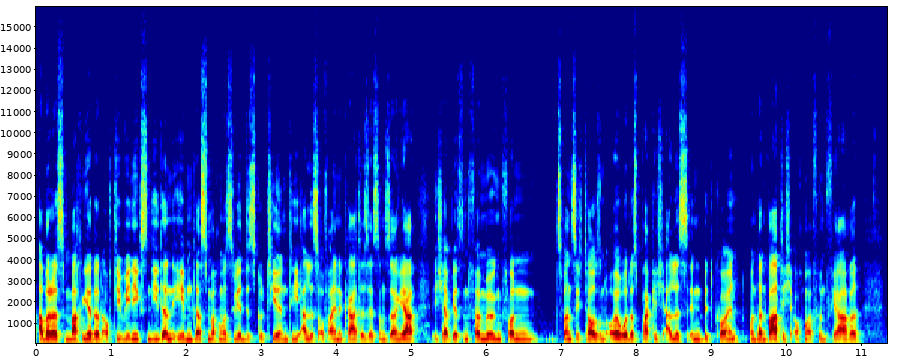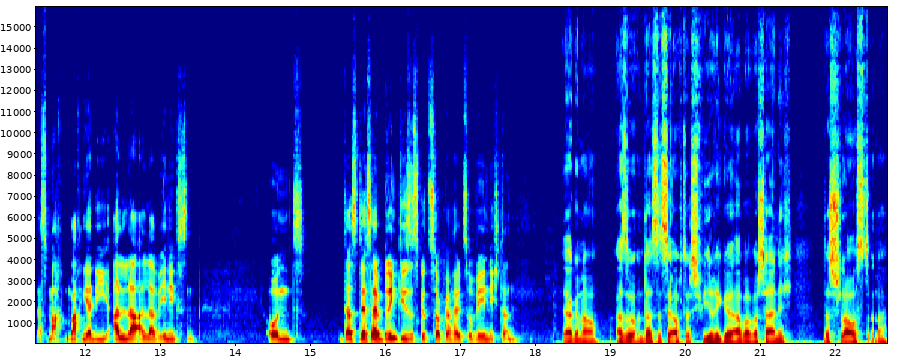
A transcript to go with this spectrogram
Aber das machen ja dann auch die wenigsten, die dann eben das machen, was wir diskutieren, die alles auf eine Karte setzen und sagen, ja, ich habe jetzt ein Vermögen von 20.000 Euro, das packe ich alles in Bitcoin und dann warte ich auch mal fünf Jahre. Das mach, machen ja die aller, allerwenigsten. Und das, deshalb bringt dieses Gezocke halt so wenig dann. Ja, genau. Also, und das ist ja auch das Schwierige, aber wahrscheinlich das Schlauste, ne?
